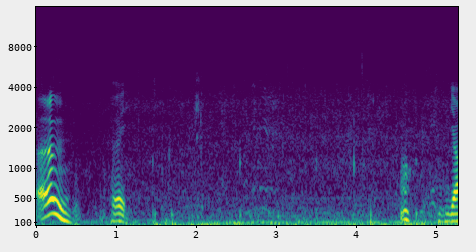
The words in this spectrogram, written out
เออเฮ้ยเอ้ายอ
